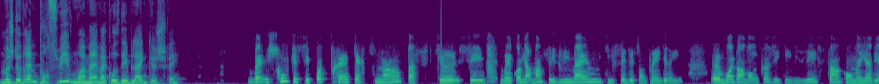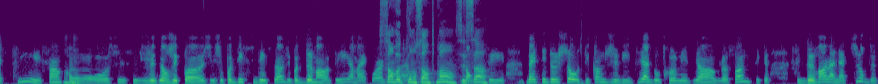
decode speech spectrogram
Moi, je devrais me poursuivre moi-même à cause des blagues que je fais. Ben, je trouve que c'est pas très pertinent parce que c'est, ben, premièrement, c'est lui-même qui le fait de son plein gré. Euh, moi, dans mon cas, j'ai été visée sans qu'on m'ait averti et sans qu'on, c'est- c'est- je veux dire, j'ai pas, j'ai pas décidé ça, j'ai pas demandé à Mike Ward. Sans votre consentement, c'est ça? c'est- Ben, c'est deux choses. Puis comme je l'ai dit à d'autres médias anglophones, c'est que c'est devant la nature de,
